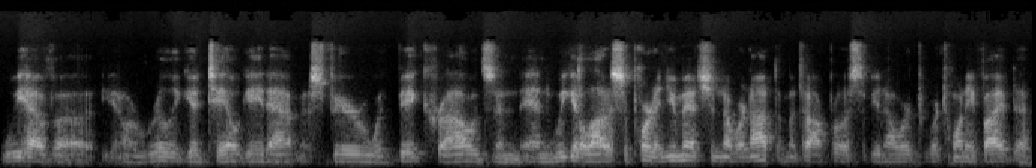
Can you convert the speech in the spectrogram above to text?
we have a you know a really good tailgate atmosphere with big crowds and and we get a lot of support and you mentioned that we're not the metropolis you know we're, we're 25 to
